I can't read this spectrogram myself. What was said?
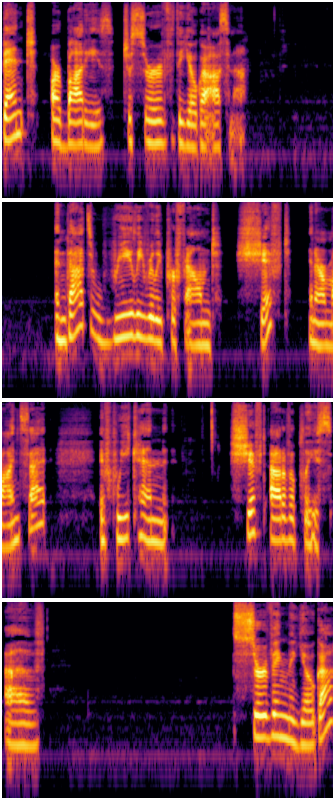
bent our bodies to serve the yoga asana. And that's a really, really profound shift in our mindset. If we can shift out of a place of serving the yoga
